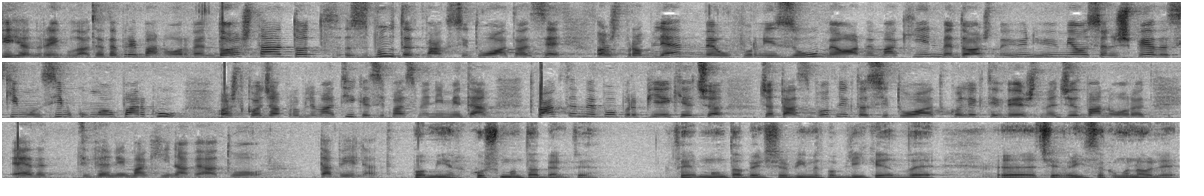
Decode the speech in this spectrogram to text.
vihen rregullat edhe prej banorëve, ndoshta do të zbutet pak situata se është problem me u furnizu, me ardhë me makinë, me dashtë me hy në hymje ose në shpe dhe s'ki mundësi ku me u parku. Është kogja problematike sipas menimit tem. Të paktën me bo përpjekje që që ta zbutni këtë situatë kolektivisht me gjithë banorët edhe t'i veni makinave ato tabelat. Po mirë, kush mund ta bën këtë? Këtë mund ta bëjnë Shërbimet Publike dhe Qeverisja Komunale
